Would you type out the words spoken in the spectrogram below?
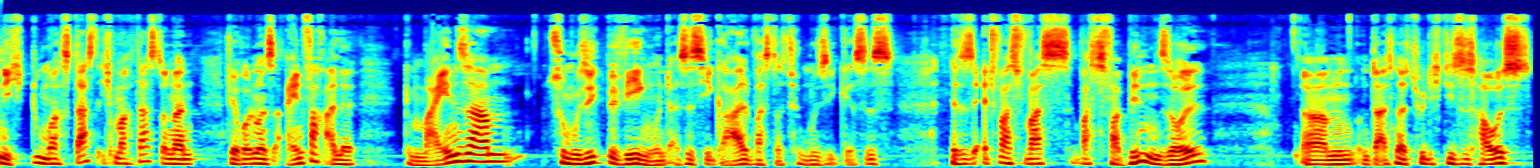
nicht, du machst das, ich mach das, sondern wir wollen uns einfach alle gemeinsam zur Musik bewegen. Und es ist egal, was das für Musik ist. Es ist, es ist etwas, was, was verbinden soll. Ähm, und da ist natürlich dieses Haus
